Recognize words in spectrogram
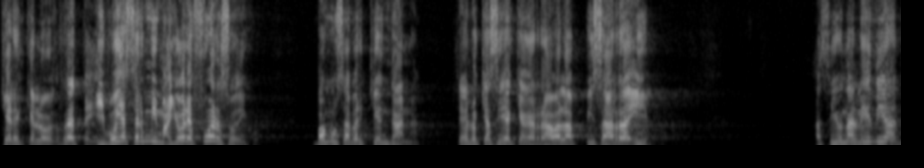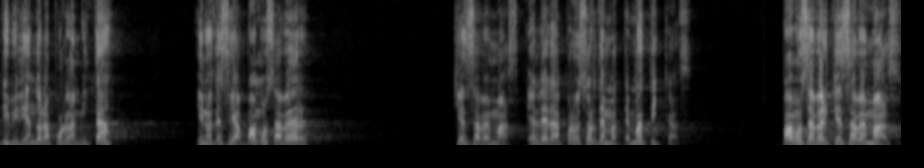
Quieren que lo rete. Y voy a hacer mi mayor esfuerzo, dijo. Vamos a ver quién gana. Entonces lo que hacía que agarraba la pizarra y hacía una línea dividiéndola por la mitad. Y nos decía, vamos a ver quién sabe más. Él era profesor de matemáticas. Vamos a ver quién sabe más.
